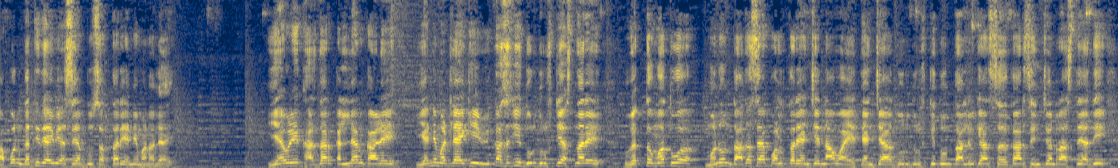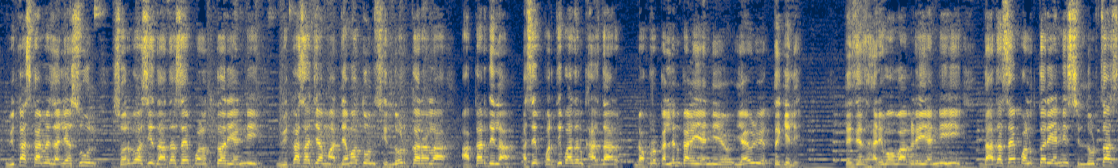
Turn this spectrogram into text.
आपण गती द्यावी असे अब्दुल सत्तार यांनी म्हणाले आहे. यावेळी खासदार कल्याण काळे यांनी म्हटले आहे की विकासाची दूरदृष्टी असणारे व्यक्तिमत्व म्हणून दादासाहेब पालोदकर यांचे नाव आहे. त्यांच्या दूरदृष्टीतून तालुक्यात सहकार सिंचन रस्ते आदी विकास कामे झाली असून स्वर्गवासी दादासाहेब पालोदकर यांनी विकासाच्या माध्यमातून सिल्लोडकराला आकार दिला असे प्रतिपादन खासदार डॉक्टर कल्याण काळे यांनी यावेळी व्यक्त केले. तसेच हरिभाऊ बागडे यांनीही दादासाहेब पालोदकर यांनी सिल्लोडचाच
